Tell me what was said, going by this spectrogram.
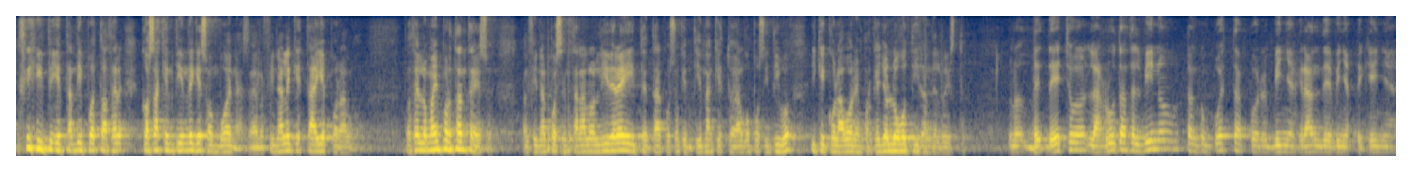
y están dispuestos a hacer cosas que entienden que son buenas. Al final el que está ahí es por algo. Entonces lo más importante es eso, al final pues sentar a los líderes e intentar pues, que entiendan que esto es algo positivo y que colaboren, porque ellos luego tiran del resto. De, hecho, las rutas del vino están compuestas por viñas grandes, viñas pequeñas,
